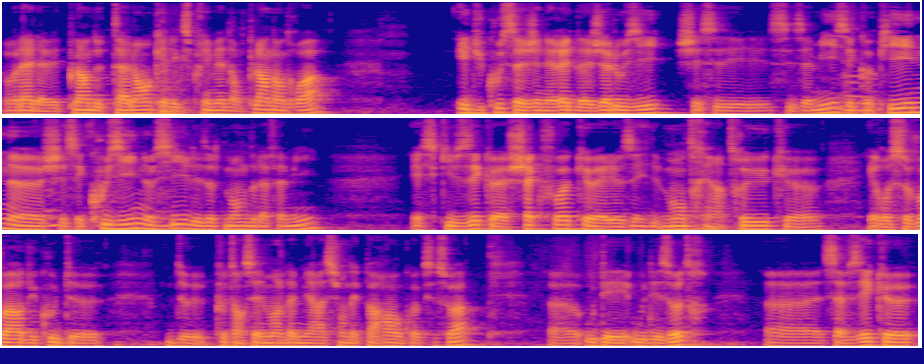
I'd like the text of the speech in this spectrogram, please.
voilà, elle avait plein de talents qu'elle exprimait dans plein d'endroits. Et du coup, ça générait de la jalousie chez ses, ses amis, ses copines, euh, chez ses cousines aussi, les autres membres de la famille. Et ce qui faisait qu'à chaque fois qu'elle osait montrer un truc euh, et recevoir du coup de, de potentiellement de l'admiration des parents ou quoi que ce soit, euh, ou, des, ou des autres, euh, ça faisait que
